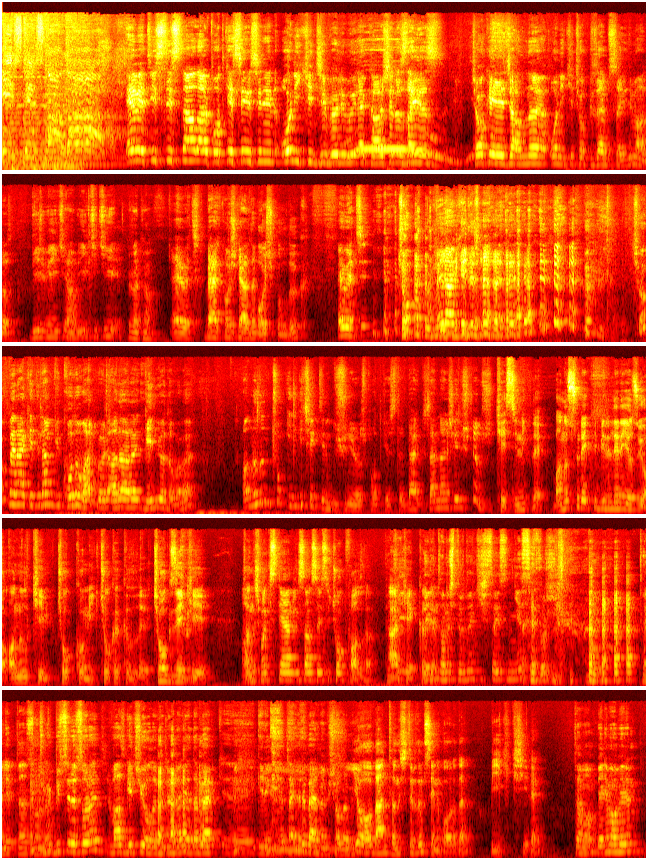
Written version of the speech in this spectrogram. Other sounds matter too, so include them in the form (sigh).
İstisnalar Evet İstisnalar Podcast serisinin 12. bölümüyle karşınızdayız. Çok heyecanlı. 12 çok güzel bir sayı değil mi Anıl? 1 ve 2 abi. İlk iki rakam. Evet. Berk hoş geldin. Hoş bulduk. Evet. Çok (laughs) merak edilen (laughs) çok merak edilen bir konu var. Böyle ara ara geliyor da bana. Anıl'ın çok ilgi çektiğini düşünüyoruz podcast'te. Berk senden şey düşünüyor musun? Kesinlikle. Bana sürekli birileri yazıyor. Anıl kim? Çok komik, çok akıllı, çok zeki. (clears throat) Tanışmak isteyen insan sayısı çok fazla. Peki, Erkek, Beni kadın. tanıştırdığın kişi sayısı niye (laughs) sıfır? Bu talepten sonra. Çünkü bir süre sonra vazgeçiyor olabilirler ya da Berk e, gerekli detayları vermemiş olabilir. Yo ben tanıştırdım seni bu arada. Bir iki kişiyle. Tamam benim haberim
